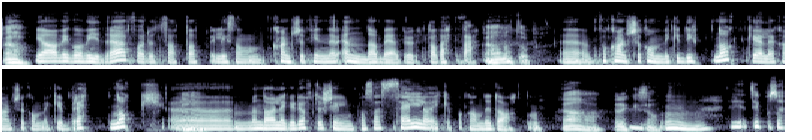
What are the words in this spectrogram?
Ja, Ja, vi går videre, forutsatt at vi liksom kanskje finner enda bedre ut av dette. ja nettopp. Eh, For kanskje kommer vi ikke dypt nok, eller kanskje kommer vi ikke bredt nok. Ja. Men da legger de ofte skylden på seg selv, og ikke på kandidaten. Ja, er det ikke sant? Mm. også,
